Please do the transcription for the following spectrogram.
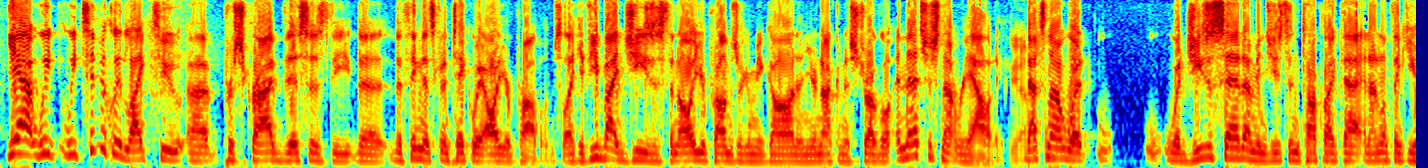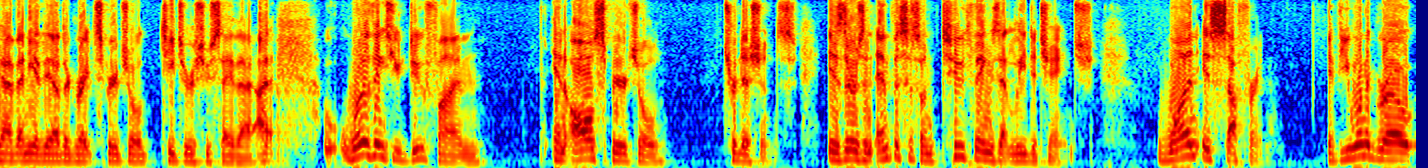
yeah, we we typically like to uh, prescribe this as the the the thing that's going to take away all your problems. Like if you buy Jesus, then all your problems are going to be gone, and you're not going to struggle. And that's just not reality. Yeah. That's not what what Jesus said. I mean, Jesus didn't talk like that, and I don't think you have any of the other great spiritual teachers who say that. I one of the things you do find in all spiritual traditions is there's an emphasis on two things that lead to change. One is suffering. If you want to grow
